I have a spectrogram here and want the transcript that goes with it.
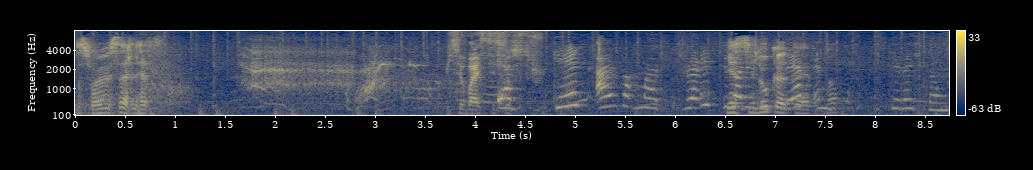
Das Problem ist, er lässt. Wieso weiß die Er so... geht einfach mal straight Hier über ist die den Luke, Berg in ne? die Richtung.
